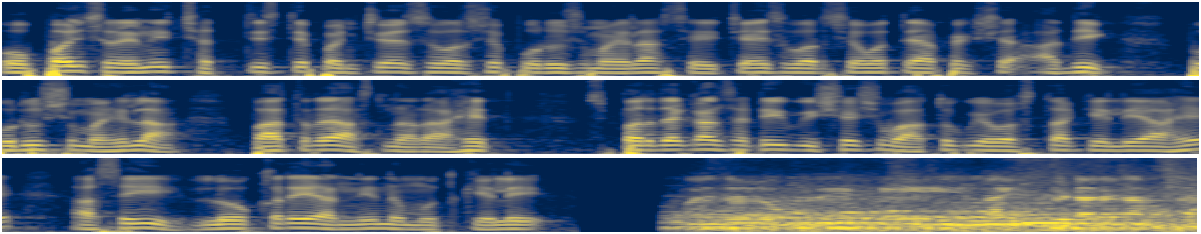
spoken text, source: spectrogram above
ओपन श्रेणी छत्तीस ते पंचेचाळीस वर्ष पुरुष महिला सेहेचाळीस वर्ष व त्यापेक्षा अधिक पुरुष महिला पात्र असणार आहेत. स्पर्धकांसाठी विशेष वाहतूक व्यवस्था केली आहे असेही लोकरे यांनी नमूद केले. महेंद्र लोकरे मी लाईफ फिट अरेनाचा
